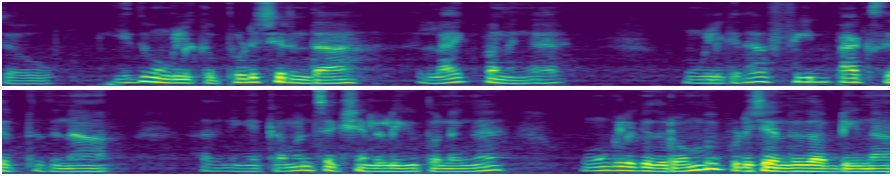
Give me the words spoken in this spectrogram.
ஸோ இது உங்களுக்கு பிடிச்சிருந்தா லைக் பண்ணுங்கள் உங்களுக்கு ஏதாவது ஃபீட்பேக்ஸ் இருந்ததுன்னா அது நீங்கள் கமெண்ட் செக்ஷனில் லீவ் பண்ணுங்கள் உங்களுக்கு இது ரொம்ப பிடிச்சிருந்தது அப்படின்னா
